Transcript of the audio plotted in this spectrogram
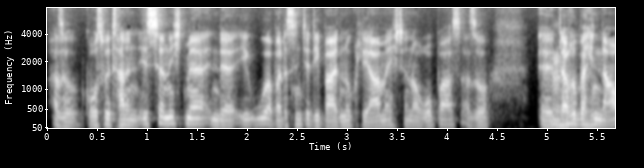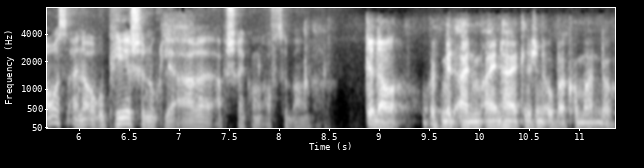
also Großbritannien ist ja nicht mehr in der EU, aber das sind ja die beiden Nuklearmächte in Europas. Also äh, mhm. darüber hinaus eine europäische nukleare Abschreckung aufzubauen. Genau, und mit einem einheitlichen Oberkommando.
